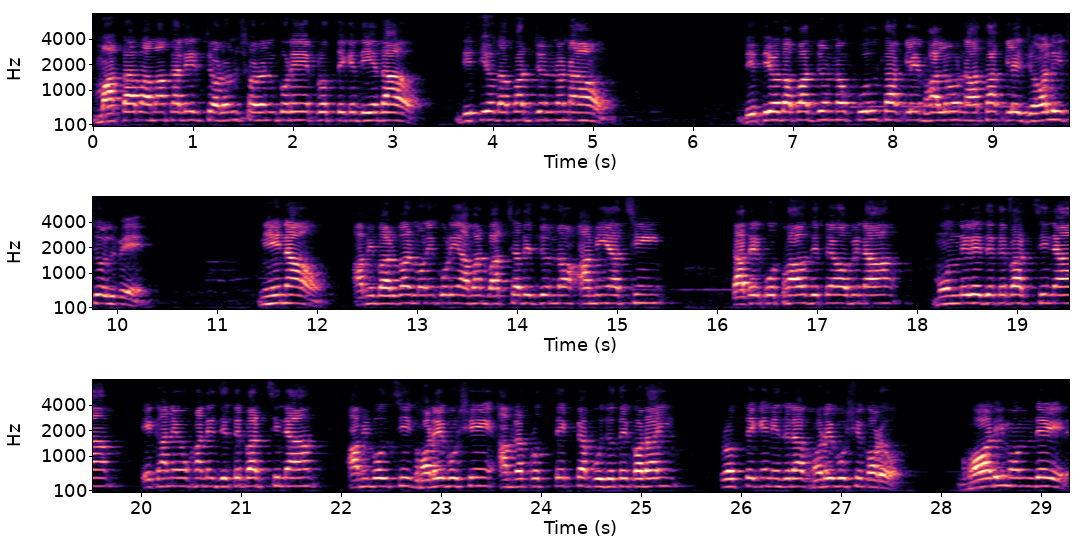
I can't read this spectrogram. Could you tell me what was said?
মাতা বামা কালীর চরণ স্মরণ করে প্রত্যেকে দিয়ে দাও। দ্বিতীয় দফার জন্য নাও। দ্বিতীয় দফার জন্য ফুল থাকলে ভালো, না থাকলে জলই চলবে। নিয়ে নাও। আমি বারবার মনে করি আমার বাচ্চাদের জন্য আমি আছি। তাদের কোথাও যেতে হবে না। মন্দিরে যেতে পারছি না। এখানে ওখানে যেতে পারছি না। আমি বলছি ঘরে বসে আমরা প্রত্যেকটা পুজোতে করাই। প্রত্যেকে নিজেরা ঘরে বসে করো। ঘরই মন্দির।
